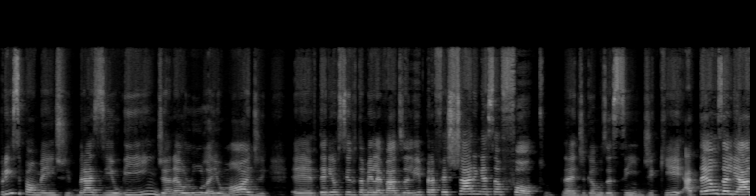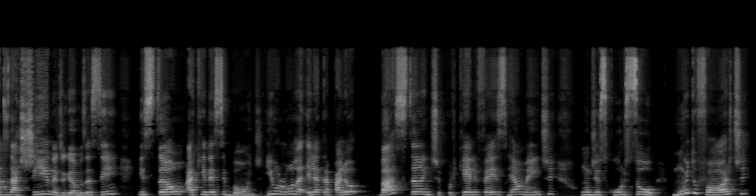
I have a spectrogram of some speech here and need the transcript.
principalmente Brasil e Índia, né, o Lula e o Modi, é, teriam sido também levados ali para fecharem essa foto, né, digamos assim, de que até os aliados da China, digamos assim, estão aqui nesse bonde. E o Lula, ele atrapalhou bastante, porque ele fez realmente um discurso muito forte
